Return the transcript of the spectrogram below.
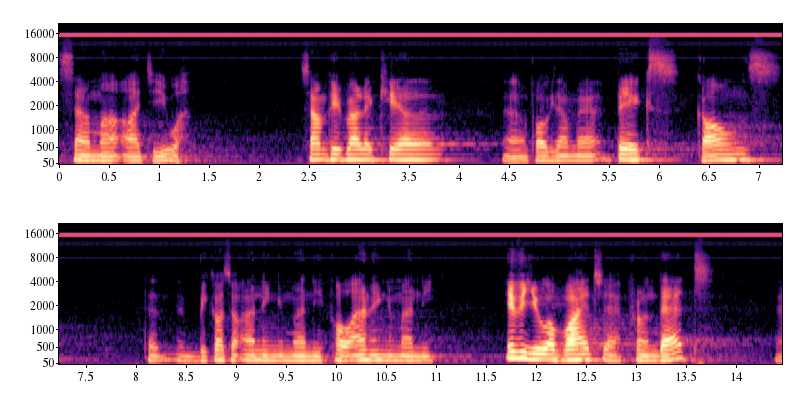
samma ajiva. Some people kill, uh, for example, pigs, cows, because of earning money, for earning money. If you avoid uh, from that, uh,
